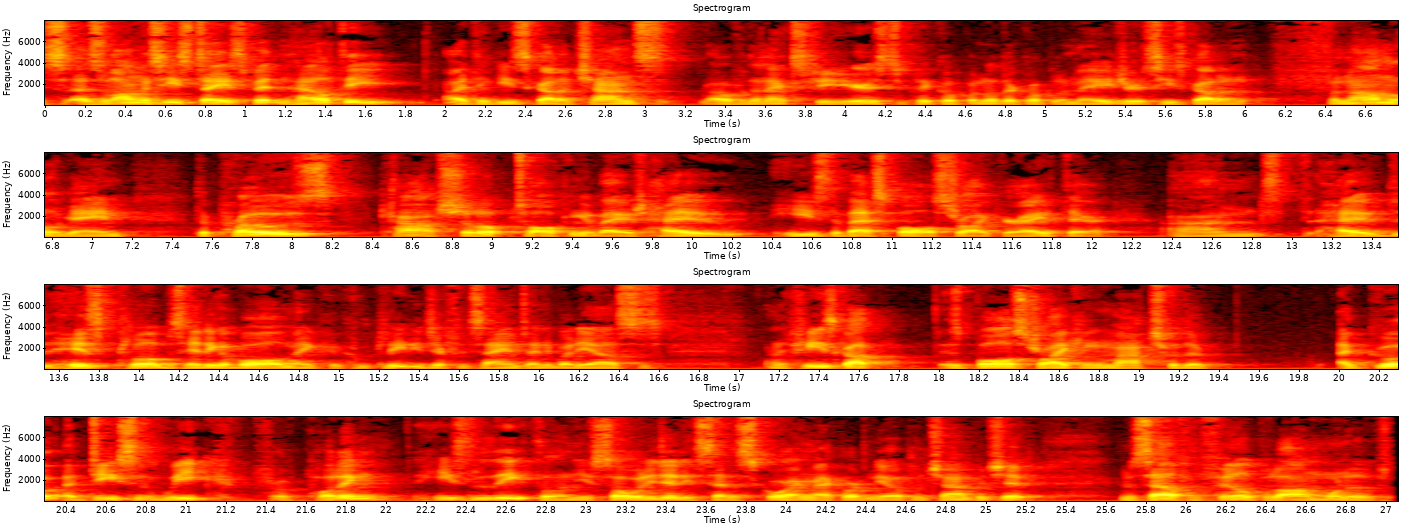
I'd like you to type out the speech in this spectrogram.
as long as he stays fit and healthy, I think he's got a chance over the next few years to pick up another couple of majors. He's got a phenomenal game. The pros can't shut up talking about how he's the best ball striker out there and how his clubs hitting a ball make a completely different sound to anybody else's. And if he's got his ball striking match with a a good, a decent week for putting, he's lethal. And you saw what he did. He set a scoring record in the Open Championship. Himself and Phil put on one of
